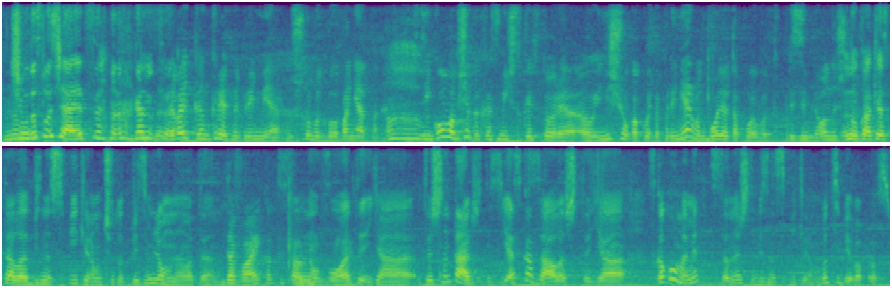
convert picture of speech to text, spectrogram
Ну, Чудо случается в конце. Давай конкретный пример, ну, чтобы было понятно. А. С Тинькофф вообще как космическая история. Э, Еще какой-то пример, вот более такой вот приземленный. Ну, как я стала бизнес-спикером, что тут приземленного-то? Давай, как ты стала Ну вот, я точно так же. То есть я сказала, что я... С какого момента ты становишься бизнес-спикером? Вот тебе вопрос.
